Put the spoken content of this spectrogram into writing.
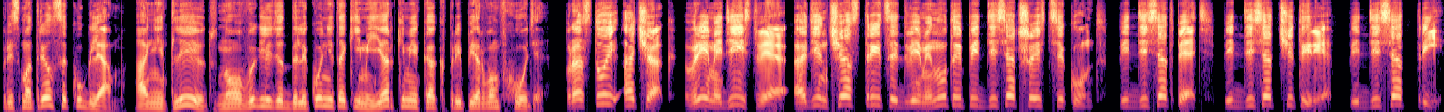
присмотрелся к углям. Они тлеют, но выглядят далеко не такими яркими, как при первом входе. Простой очаг. Время действия 1 час 32 минуты 56 секунд. 55, 54, 53.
